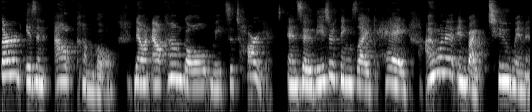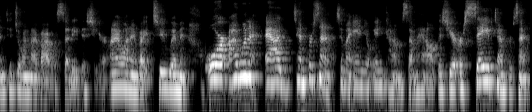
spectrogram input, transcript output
third is an outcome goal. Now, an outcome goal meets a target. And so these are things like, hey, I want to invite two women to join my Bible study this year. I want to invite two women, or I want to add 10% to my annual income somehow this year, or save 10%,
